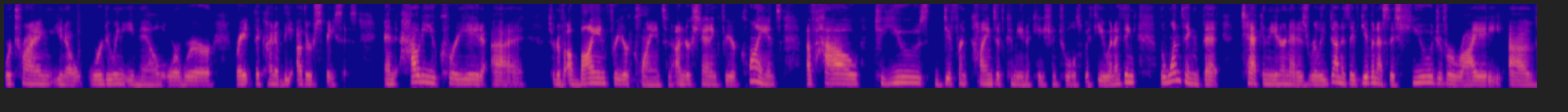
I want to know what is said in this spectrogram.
we're trying, you know, we're doing email or we're right the kind of the other spaces. And how do you create a sort of a buy-in for your clients and understanding for your clients of how to use different kinds of communication tools with you. And I think the one thing that tech and the internet has really done is they've given us this huge variety of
